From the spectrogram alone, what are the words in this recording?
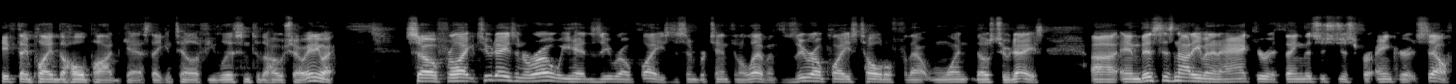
if they played the whole podcast they can tell if you listen to the whole show. Anyway so for like two days in a row we had zero plays december 10th and 11th zero plays total for that one those two days. Uh, and this is not even an accurate thing. This is just for anchor itself.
